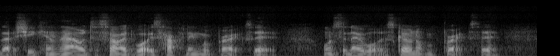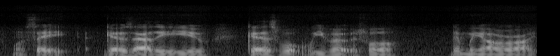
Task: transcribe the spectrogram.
that she can now decide what is happening with Brexit. Wants to know what is going on with Brexit. Wants to get us out of the EU, get us what we voted for, then we are alright.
